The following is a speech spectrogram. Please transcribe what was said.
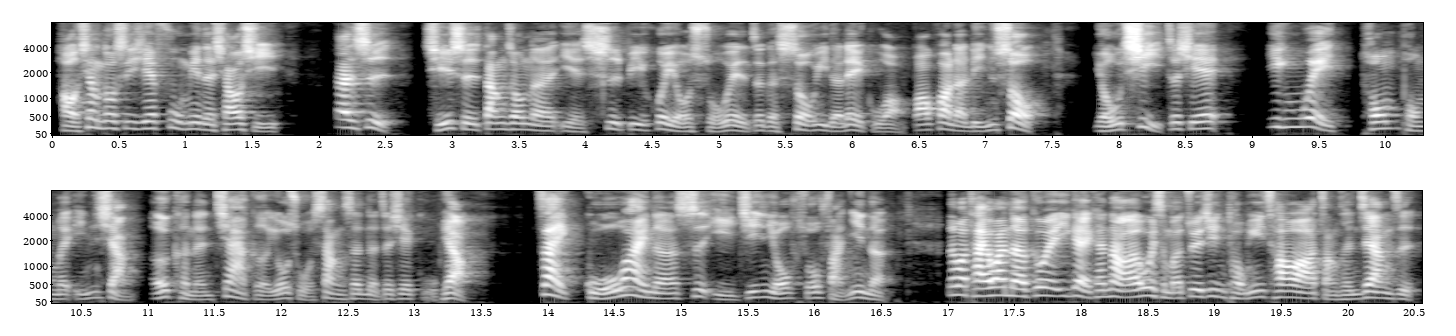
好像都是一些负面的消息，但是其实当中呢，也势必会有所谓的这个受益的类股哦，包括了零售、油气这些，因为通膨的影响而可能价格有所上升的这些股票，在国外呢是已经有所反应了。那么台湾呢，各位应该也看到啊，为什么最近统一超啊涨成这样子？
